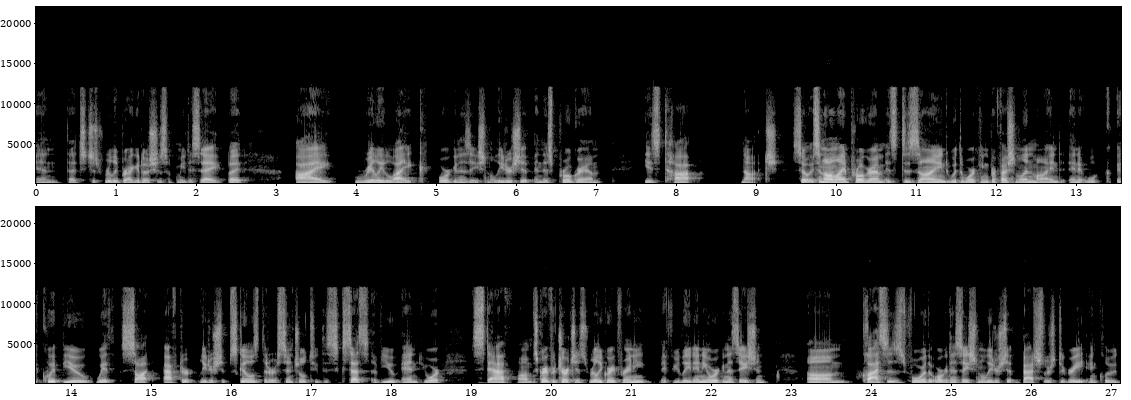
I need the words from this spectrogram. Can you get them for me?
And that's just really braggadocious of me to say. But I really like organizational leadership. And this program is top notch. So it's an online program. It's designed with the working professional in mind, and it will equip you with sought after leadership skills that are essential to the success of you and your staff. Um, it's great for churches, really great for any, if you lead any organization. Um, classes for the organizational leadership bachelor's degree include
